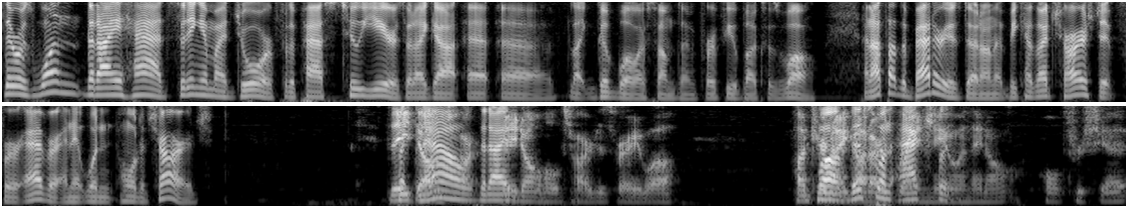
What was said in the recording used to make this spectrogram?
there was one that I had sitting in my drawer for the past two years that I got at uh like Goodwill or something for a few bucks as well. And I thought the battery was dead on it because I charged it forever and it wouldn't hold a charge. they but don't. now char- that I- They don't hold charges very well. Hunter Well, this one actually- and they don't hold for shit.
